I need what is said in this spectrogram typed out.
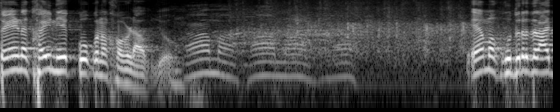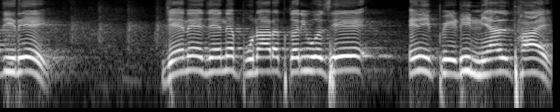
ત્રણ ખાઈને એક કોકને ખવડાવજો. એમાં કુદરત રાજી રે. જેને જેને પુનારત કર્યું હશે એની પેઢી ન્યાલ થાય.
